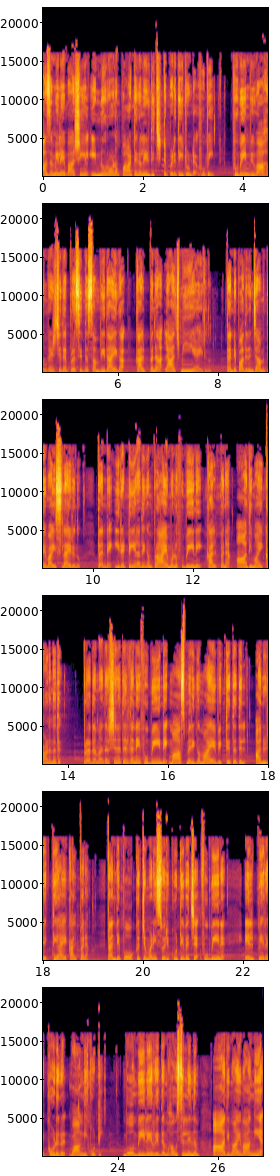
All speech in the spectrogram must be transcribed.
അസമിലെ ഭാഷയിൽ എണ്ണൂറോളം പാട്ടുകൾ എഴുതി ചിട്ടപ്പെടുത്തിയിട്ടുണ്ട് ഹുബൈൻ ഹുബൈൻ വിവാഹം കഴിച്ചത് പ്രസിദ്ധ സംവിധായിക കൽപ്പന ലാജ്മിയെയായിരുന്നു തന്റെ പതിനഞ്ചാമത്തെ വയസ്സിലായിരുന്നു തന്റെ ഇരട്ടിയിലധികം പ്രായമുള്ള ഫുബീനെ കൽപ്പന ആദ്യമായി കാണുന്നത്. പ്രഥമ ദർശനത്തിൽ തന്നെ ഫുബീന്റെ മാസ്മരികമായ വ്യക്തിത്വത്തിൽ അനുരക്തിയായ കൽപ്പന. തന്റെ പോക്കറ്റ് മണി സ്വരുക്കൂട്ടി വെച്ച് ഫുബീന് എൽ പി റെക്കോർഡുകൾ വാങ്ങിക്കൂട്ടി. ബോംബെയിലെ റിതം ഹൗസിൽ നിന്നും ആദ്യമായി വാങ്ങിയ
